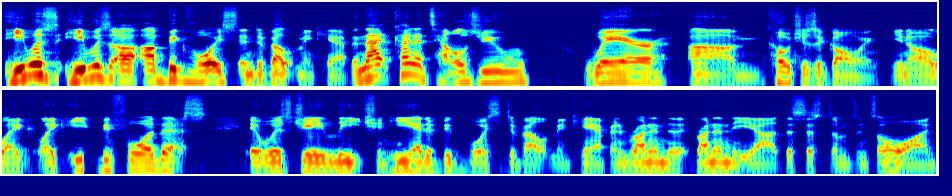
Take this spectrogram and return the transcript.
he was he was a, a, big voice in development camp, and that kind of tells you where um, coaches are going. You know, like like before this, it was Jay Leach, and he had a big voice at development camp and running the running the uh, the systems and so on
